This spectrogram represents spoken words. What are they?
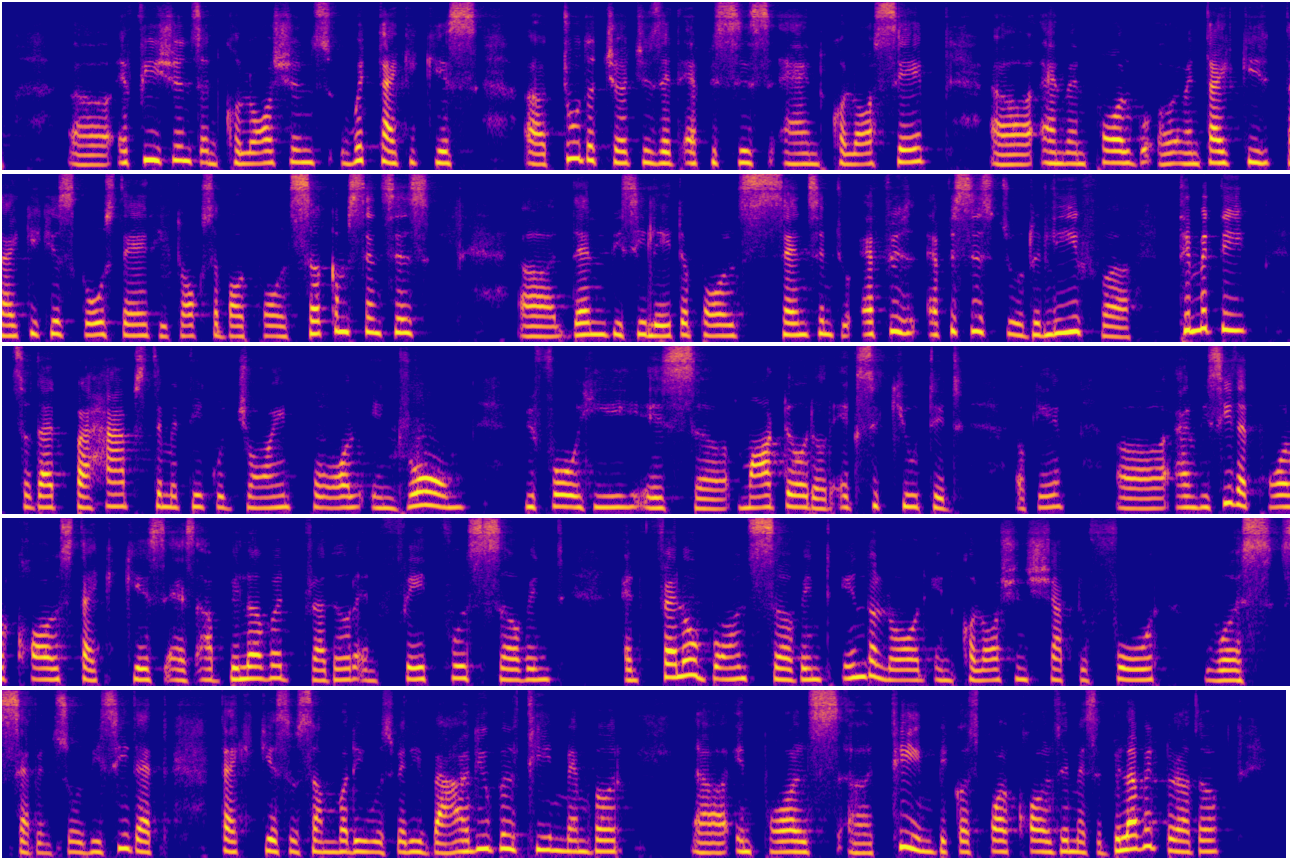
uh, Ephesians and Colossians with Tychicus uh, to the churches at Ephesus and Colossae. And when Paul, when Tychicus goes there, he talks about Paul's circumstances. Uh, then we see later Paul sends him to Ephesus to relieve uh, Timothy so that perhaps Timothy could join Paul in Rome before he is martyred or executed. Okay, uh, and we see that Paul calls Tychicus as a beloved brother and faithful servant and fellow bond servant in the Lord in Colossians chapter 4, verse 7. So we see that Tychicus was somebody who was very valuable team member uh, in Paul's uh, team because Paul calls him as a beloved brother,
